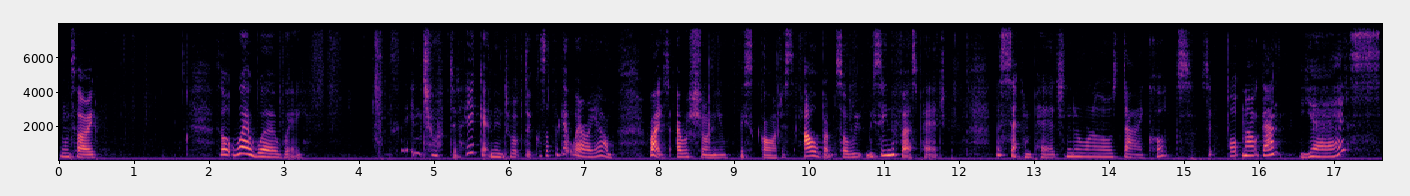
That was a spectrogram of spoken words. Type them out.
I'm sorry. So where were we? Interrupted. I hate getting interrupted because I forget where I am. Right, I was showing you this gorgeous album. So we, we've seen the first page. The second page, another one of those die cuts. Is it up now again? Yes.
